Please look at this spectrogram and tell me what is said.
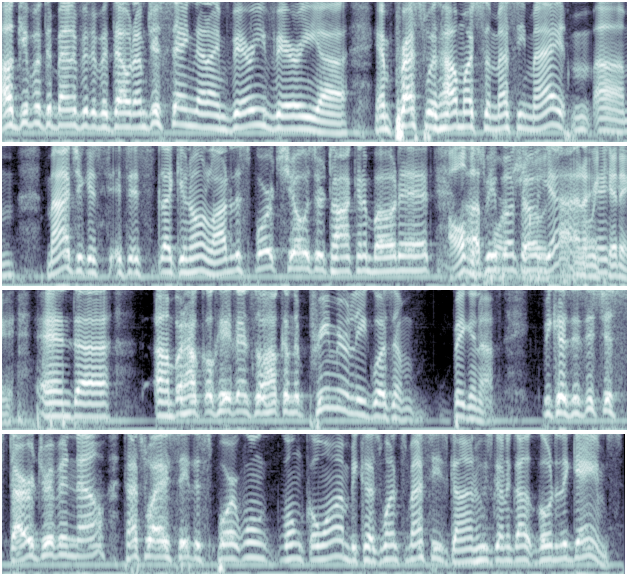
I'll give it the benefit of a doubt. I'm just saying that I'm very, very uh, impressed with how much the Messi ma- um, magic is. It's, it's like you know, a lot of the sports shows are talking about it. All the uh, people shows. Yeah, Who are we and, kidding? And uh, um, but how? Okay, then so how come the Premier League wasn't big enough? Because is this just star driven now? That's why I say the sport won't won't go on because once Messi's gone, who's going to go go to the games?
